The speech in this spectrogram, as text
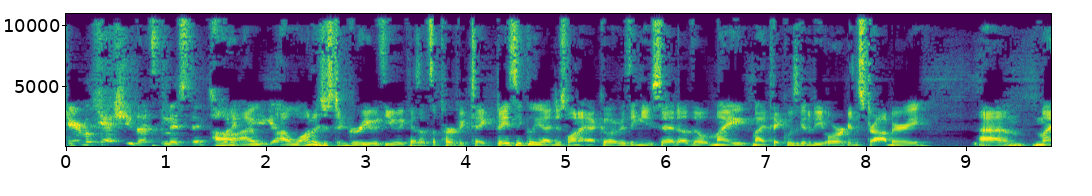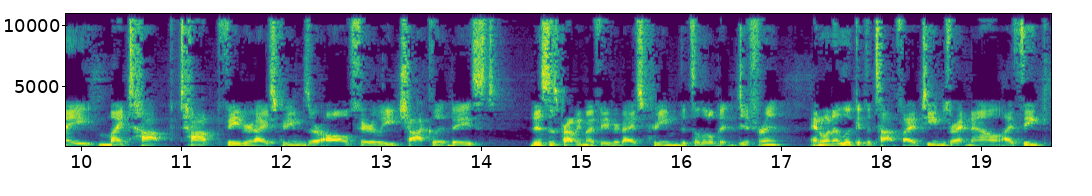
Caramel cashew, that's the Mystics. Uh, I. I want to just agree with you because that's a perfect take. Basically, I just want to echo everything you said. Although my my pick was going to be Oregon strawberry. Um, my my top top favorite ice creams are all fairly chocolate based. this is probably my favorite ice cream that's a little bit different. And when I look at the top five teams right now, I think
